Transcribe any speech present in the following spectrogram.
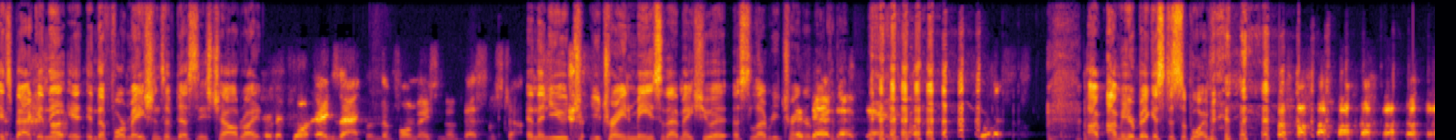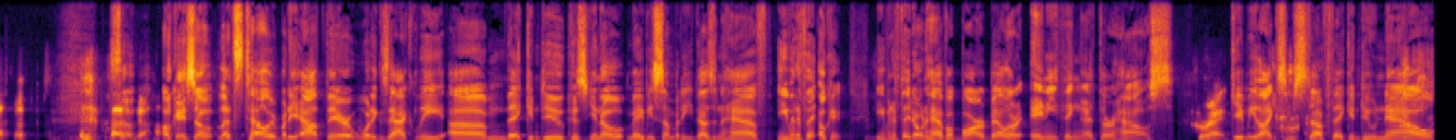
it's back in the uh, in the formations of Destiny's Child, right? Exactly, the formation of Destiny's Child. And then you tr- you train me, so that makes you a, a celebrity trainer. That, that, there you go. I, I'm your biggest disappointment. so, no. okay, so let's tell everybody out there what exactly um, they can do because you know maybe somebody doesn't have even if they okay even if they don't have a barbell or anything at their house Correct. Give me like some stuff they can do now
